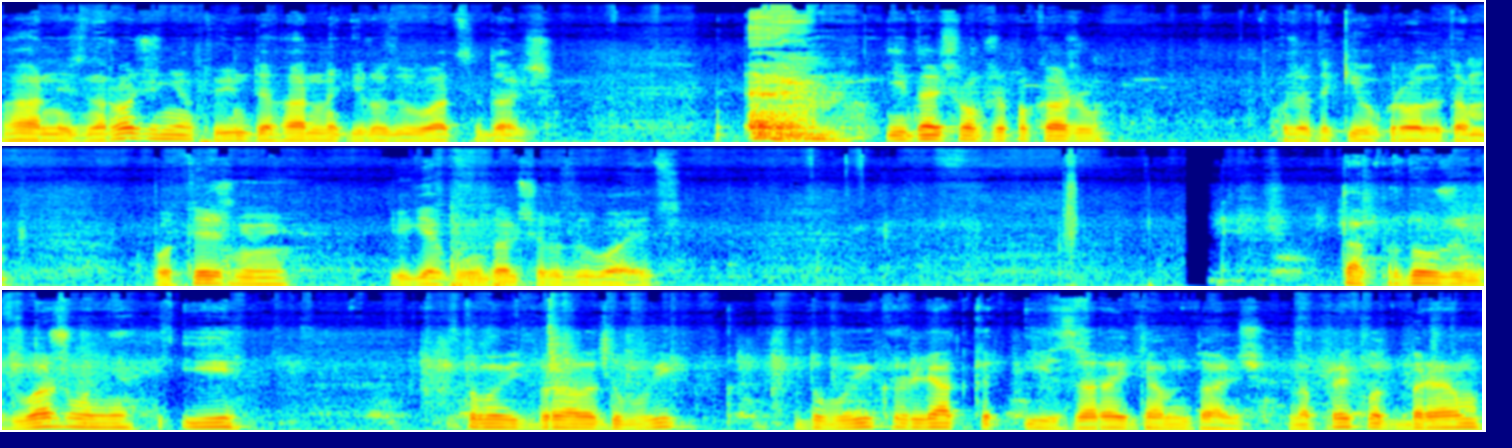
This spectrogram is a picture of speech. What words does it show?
гарний з народження, то він буде гарно і розвиватися далі. І далі вам вже покажу вже такі укроли там по тижню, як вони далі розвиваються. Так, продовжуємо зважування і то ми відбирали добові, добові крилятка і зараз йдемо далі. Наприклад, беремо,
